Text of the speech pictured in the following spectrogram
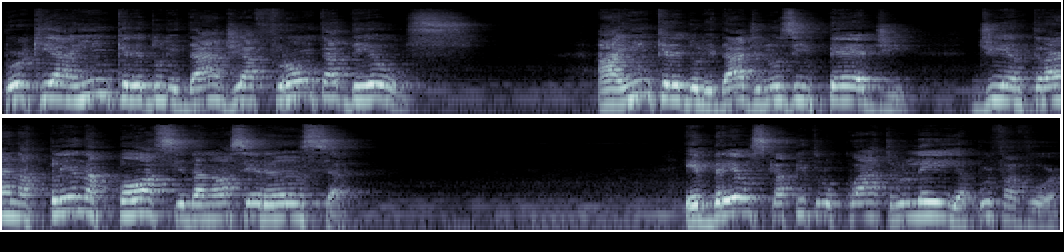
Porque a incredulidade afronta a Deus. A incredulidade nos impede de entrar na plena posse da nossa herança. Hebreus capítulo 4, leia, por favor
